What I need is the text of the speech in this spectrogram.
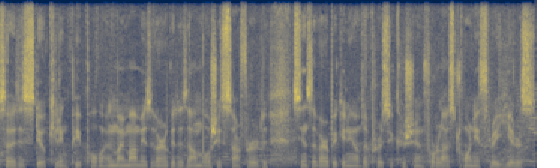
so it is still killing people. And my mom is a very good example. She suffered since the very beginning of the persecution for the last 23 years.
